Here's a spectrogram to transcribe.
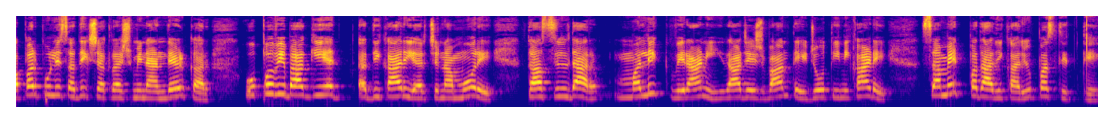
अपर पोलीस अधीक्षक रश्मि नांदेड़कर उपविभागीय अधिकारी अर्चना मोरे तहसीलदार मलिक विराणी राजेश बांते ज्योती निकाड़े समेत पदाधिकारी उपस्थित थे।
